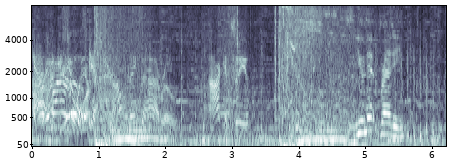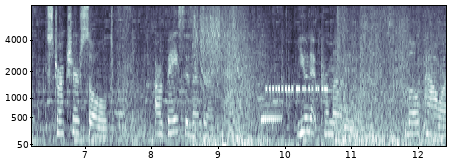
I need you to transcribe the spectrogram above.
I'll take the high road. I can see him. Unit ready. Structure sold. Our base is under attack. Unit promoted. Low power.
